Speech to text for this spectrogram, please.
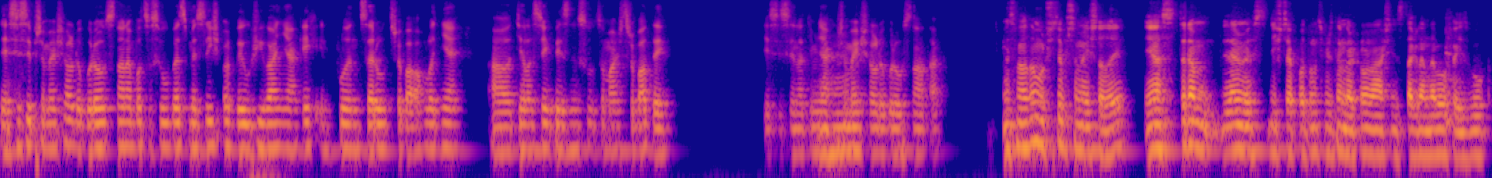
jestli si přemýšlel do budoucna, nebo co si vůbec myslíš o využívání nějakých influencerů, třeba ohledně a, těchto z těch biznesů, co máš třeba ty. Jestli si nad tím nějak Mhm. přemýšlel do budoucna, tak. My jsme o tom určitě přemýšleli. Já si teda, nevím, jestli- když tak potom si můžete mrknout na náš Instagram nebo Facebook,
